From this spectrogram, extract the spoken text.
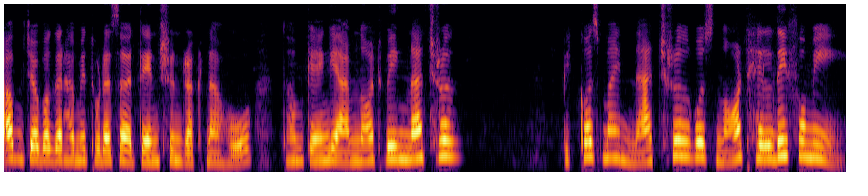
अब जब अगर हमें थोड़ा सा अटेंशन रखना हो तो हम कहेंगे I am not being natural because my natural was not healthy for me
